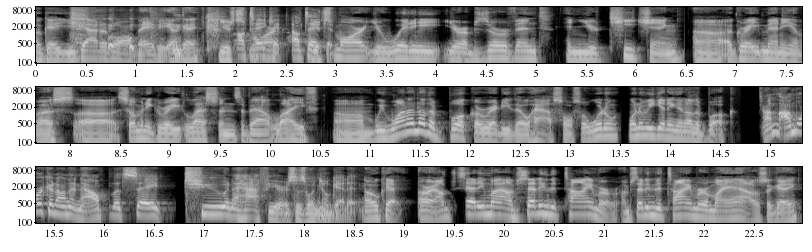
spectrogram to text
Okay, you got it all, baby. Okay, you're I'll smart. take it. I'll take you're it. smart. You're witty. You're observant, and you're teaching uh, a great many of us uh, so many great lessons about life. Um, we want another book already, though, Hassel. So when are, when are we getting another book? I'm I'm working on it now. Let's say two and a half years is when you'll get it. Okay, all right. I'm setting my. I'm setting the timer. I'm setting the timer in my house. Okay.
